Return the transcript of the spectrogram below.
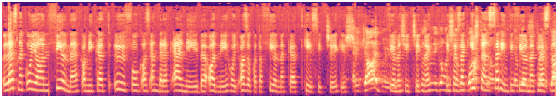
Lesznek olyan filmek, amiket ő fog az emberek elméjébe adni, hogy azokat a filmeket készítsék, és filmesítsék meg, és ezek Isten szerinti filmek lesznek,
